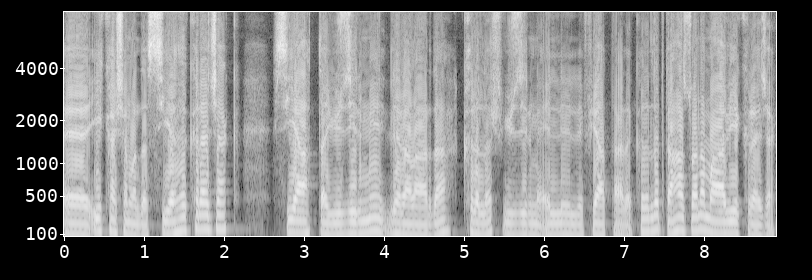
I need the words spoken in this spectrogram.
e, ilk aşamada siyahı kıracak. Siyah da 120 liralarda kırılır. 120-50 fiyatlarda kırılır. Daha sonra maviyi kıracak.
